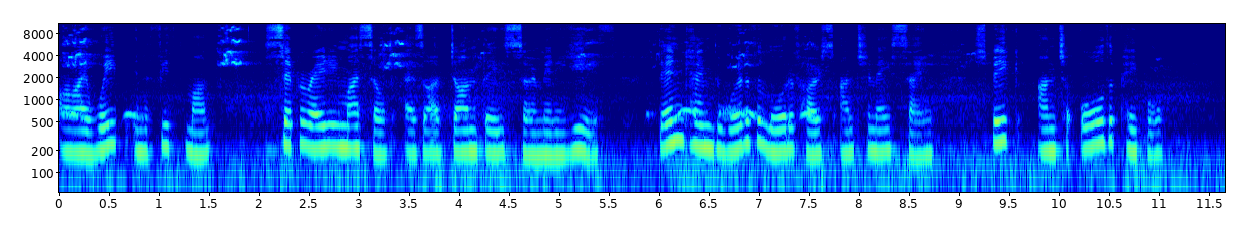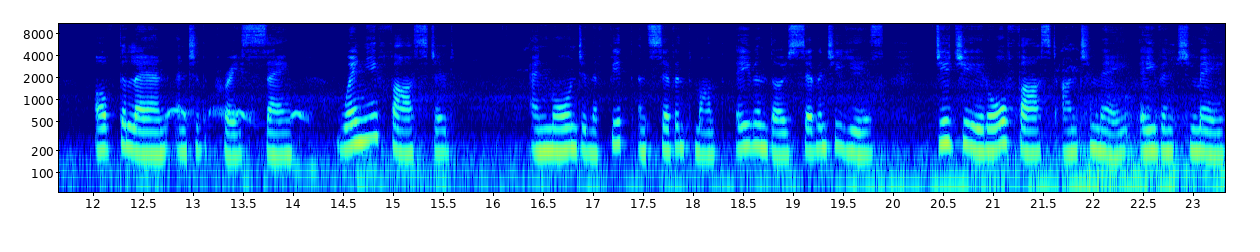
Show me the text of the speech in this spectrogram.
I weep in the fifth month, separating myself as I've done these so many years? Then came the word of the Lord of hosts unto me, saying, Speak unto all the people of the land and to the priests, saying, When ye fasted and mourned in the fifth and seventh month, even those seventy years, did ye at all fast unto me, even to me?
